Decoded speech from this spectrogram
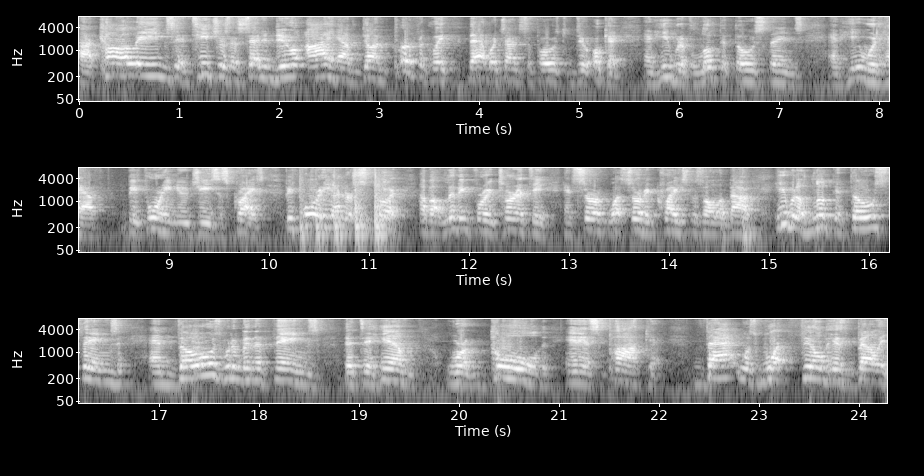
uh, colleagues and teachers have said to do. I have done perfectly that which I'm supposed to do. Okay, and he would have looked at those things, and he would have before he knew Jesus Christ, before he understood about living for eternity and serve what serving Christ was all about. He would have looked at those things, and those would have been the things that to him were gold in his pocket. That was what filled his belly.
